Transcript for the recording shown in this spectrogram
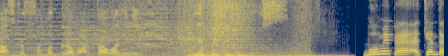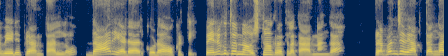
రాష్ట్ర సమగ్ర వార్తావాహిని ఏపీ టీవీ న్యూస్. భూమిపై అత్యంత వేడి ప్రాంతాల్లో దారి ఎడారి కూడా ఒకటి. పెరుగుతున్న ఉష్ణోగ్రతల కారణంగా ప్రపంచవ్యాప్తంగా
